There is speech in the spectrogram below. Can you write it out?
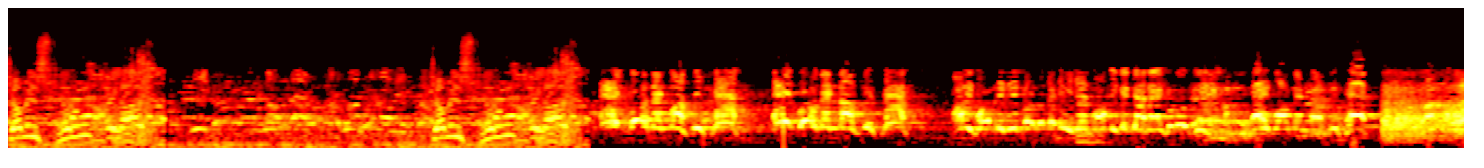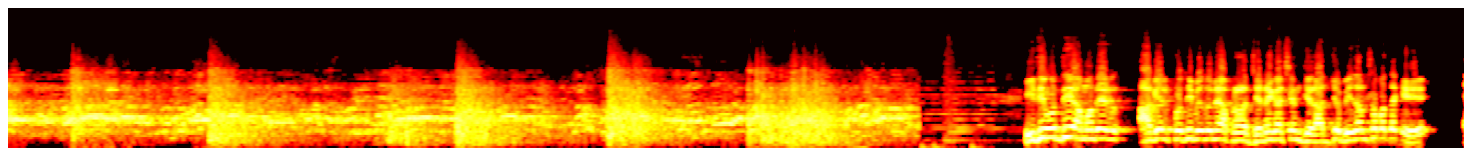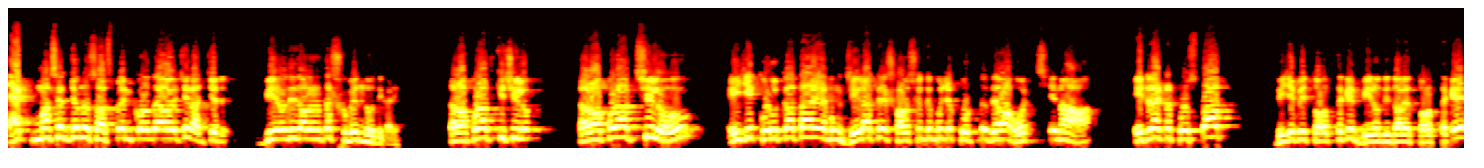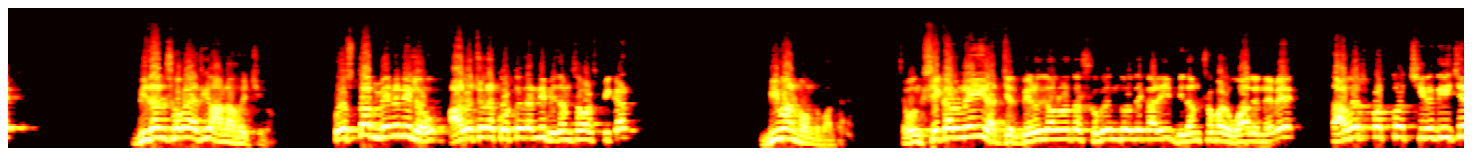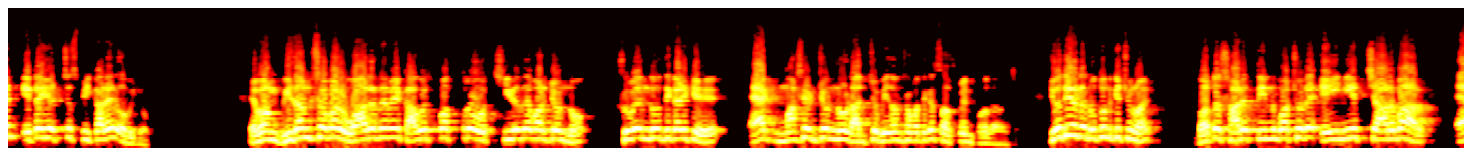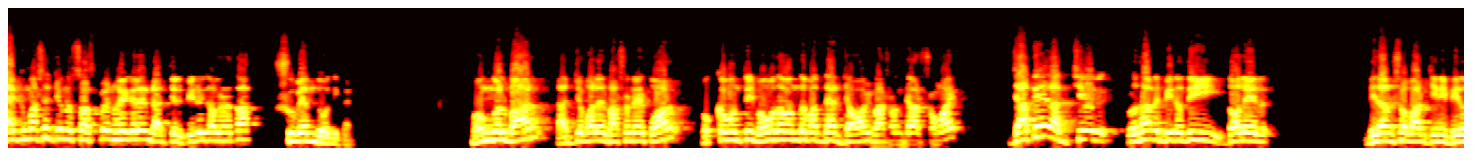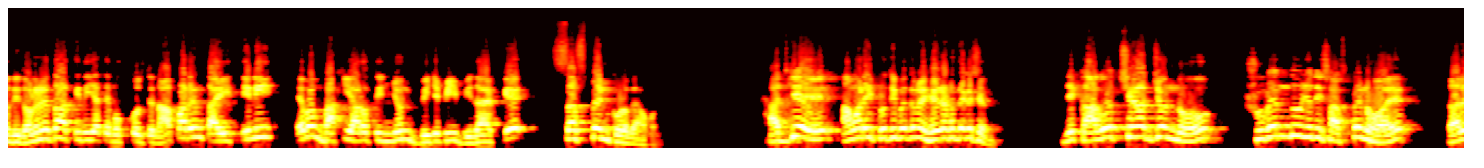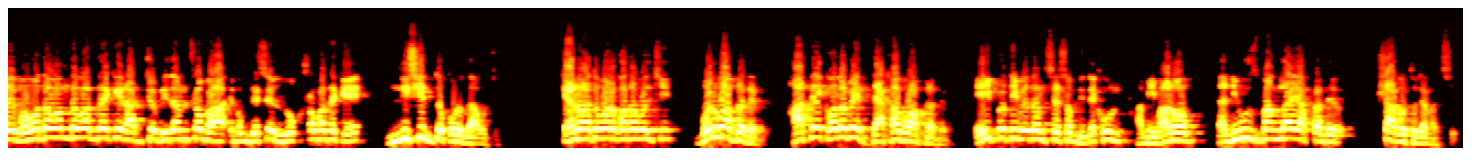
চবিশ স্বরূপ কৈলাস চবিশ স্বরূপ কৈলাস ইতিমধ্যে আমাদের আগের প্রতিবেদনে আপনারা জেনে গেছেন যে রাজ্য বিধানসভা থেকে এক মাসের জন্য সাসপেন্ড করে দেওয়া হয়েছে রাজ্যের বিরোধী দলের দলনেতা শুভেন্দু অধিকারীকে। তার অপরাধ কি ছিল? তার অপরাধ ছিল এই যে কলকাতায় এবং জেলাতে সরস্বতী পুজো করতে দেওয়া হচ্ছে না, এটার একটা প্রস্তাব বিজেপির তরফ থেকে, বিরোধী দলের তরফ থেকে বিধানসভায় আজকে আনা হয়েছিল। প্রস্তাব মেনে নিলেও আলোচনা করতে দেননি বিধানসভার স্পিকার বিমান বন্দ্যোপাধ্যায়। এবং সে কারণেই রাজ্যের বিরোধী দলনেতা শুভেন্দু অধিকারী বিধানসভার ওয়ালে নেমে কাগজপত্র ছিঁড়ে দিয়েছেন, এটাই হচ্ছে স্পিকারের অভিযোগ। এবং বিধানসভার ওয়ালে নেমে কাগজপত্র ছিঁড়ে দেওয়ার জন্য শুভেন্দু অধিকারীকে এক মাসের জন্য রাজ্য বিধানসভা থেকে সাসপেন্ড করে দেওয়া হয়েছে। যদিও এটা নতুন কিছু নয়, গত সাড়ে তিন বছরে এই নিয়ে চারবার এক মাসের জন্য সাসপেন্ড হয়ে গেলেন রাজ্যের বিরোধী দলনেতা শুভেন্দু অধিকারী। মঙ্গলবার রাজ্যপালের ভাষণের পর মুখ্যমন্ত্রী মমতা বন্দ্যোপাধ্যায়ের জবাবি ভাষণ দেওয়ার সময় যাতে রাজ্যের প্রধান বিরোধী দলের বিধানসভার যিনি বিরোধী দলনেতা তিনি যাতে মুখ খুলতে না পারেন, তাই তিনি এবং বাকি আরও তিনজন বিজেপি বিধায়ককে সাসপেন্ড করে দেওয়া হল। আজকে আমার এই প্রতিবেদনের হেডাটা দেখেছেন? যে কাগজ ছেঁড়ার জন্য শুভেন্দু যদি সাসপেন্ড হয়, তাহলে মমতা বন্দ্যোপাধ্যায়কে রাজ্য বিধানসভা এবং দেশের লোকসভা থেকে নিষিদ্ধ করে দেওয়া উচিত। কেন এত বড় কথা বলছি? বলব আপনাদের, হাতে কলমে দেখাবো আপনাদের। এই প্রতিবেদন শেষ অবধি দেখুন। আমি মানব, দ্য নিউজ বাংলায় আপনাদের স্বাগত জানাচ্ছি।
